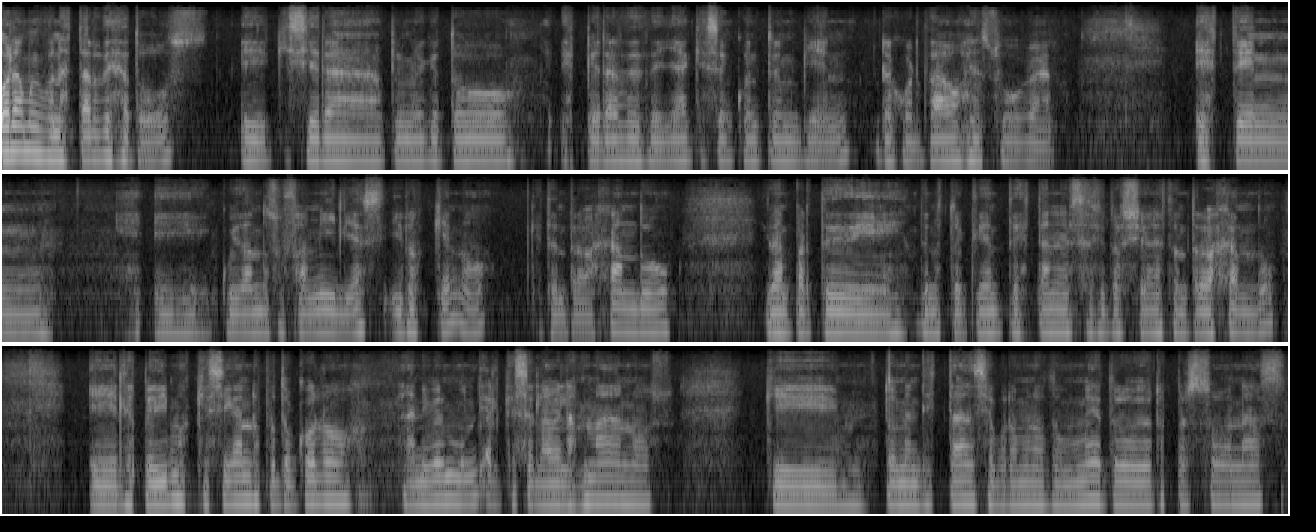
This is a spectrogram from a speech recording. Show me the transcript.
Hola, muy buenas tardes a todos. Eh, quisiera primero que todo esperar desde ya que se encuentren bien, resguardados en su hogar, estén eh, cuidando sus familias y los que no, que estén trabajando. Gran parte de, de nuestros clientes están en esa situación, están trabajando. Eh, les pedimos que sigan los protocolos a nivel mundial, que se laven las manos, que tomen distancia por lo menos de un metro de otras personas.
